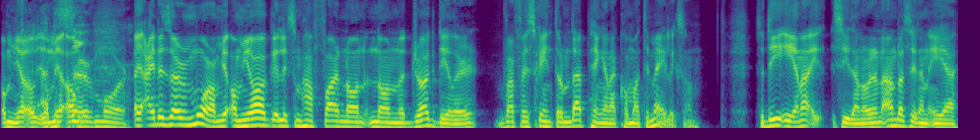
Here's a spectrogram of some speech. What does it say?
om jag, om I om, deserve more. I I deserve more. Om jag, om jag liksom haffar någon, någon drug dealer, varför ska inte de där pengarna komma till mig? Liksom? Så det är ena sidan. Och den andra sidan är,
